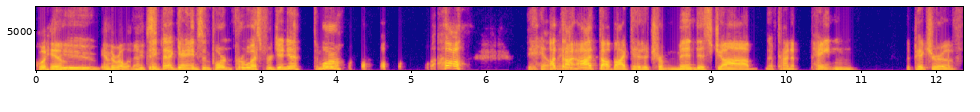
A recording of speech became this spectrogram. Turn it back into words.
Put him You, in the Rolodex. you think that game's important for West Virginia tomorrow? Oh, Damn, I man. thought I thought Mike did a tremendous job of kind of painting the picture of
